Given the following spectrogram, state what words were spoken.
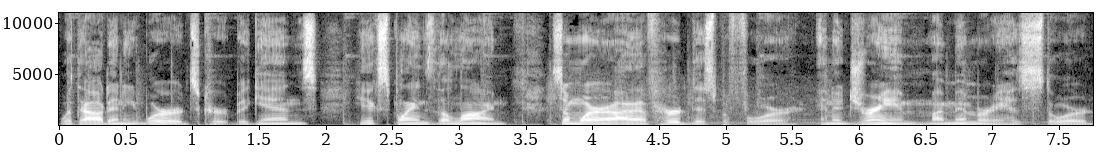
without any words, Kurt begins. He explains the line. Somewhere I have heard this before. In a dream, my memory has stored.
